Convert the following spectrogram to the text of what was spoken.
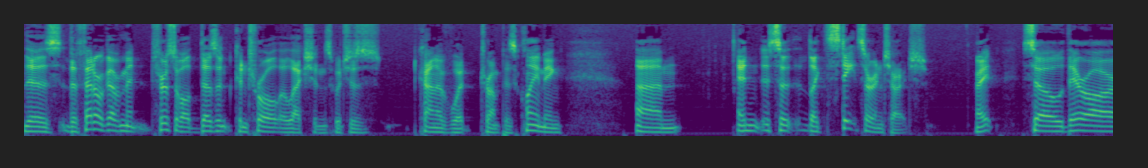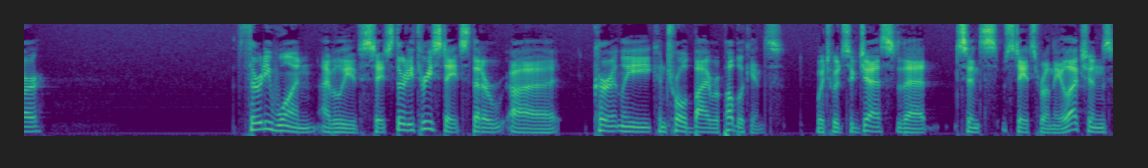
the federal government. First of all, doesn't control elections, which is kind of what Trump is claiming. Um, and so like states are in charge, right? So there are 31, I believe, states, 33 states that are uh, currently controlled by Republicans, which would suggest that since states run the elections,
